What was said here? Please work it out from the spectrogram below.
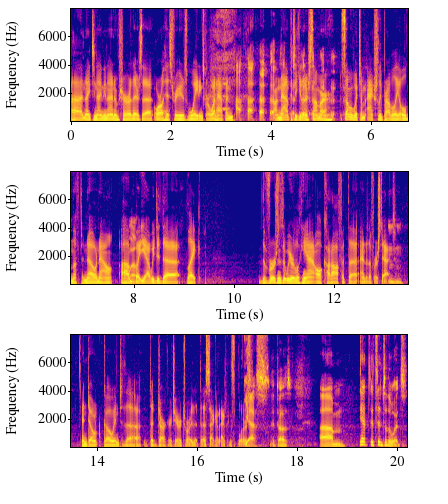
uh, 1999. I'm sure there's a oral history just waiting for what happened on that particular summer. Some of which I'm actually probably old enough to know now. Um, Wow. But yeah, we did the like the versions that we were looking at all cut off at the end of the first act Mm-hmm. and don't go into the the darker territory that the second act explores. Yes, it does. Um, yeah, it's, it's into the woods.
